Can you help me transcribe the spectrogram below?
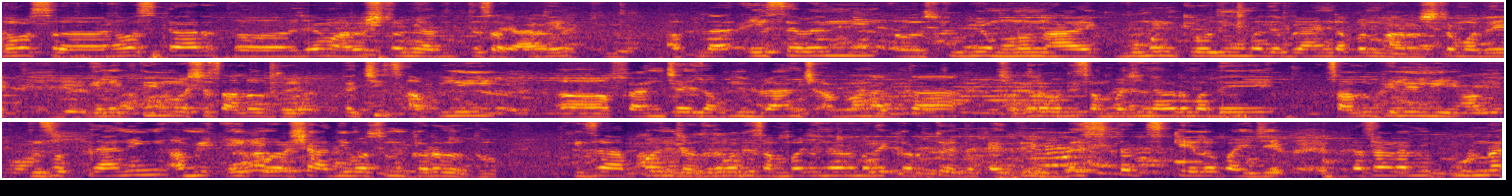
नमस् नमस्कार. जय महाराष्ट्र मी आदित्य सातपुते. आपला ए सेवन स्टुडिओ म्हणून हा एक वुमन क्लोदिंगमध्ये ब्रँड आपण महाराष्ट्रामध्ये गेले तीन वर्ष चालवतो आहे त्याचीच आपली फ्रँचाईज आपली ब्रँच आपण आता छत्रपती संभाजीनगरमध्ये चालू केलेली आहे. त्याचं प्लॅनिंग आम्ही एक वर्ष आधीपासून करत होतो. की जर आपण छत्रपती संभाजीनगरमध्ये करतोय तर काहीतरी बेस्टच केलं पाहिजे. त्यासाठी आम्ही पूर्ण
